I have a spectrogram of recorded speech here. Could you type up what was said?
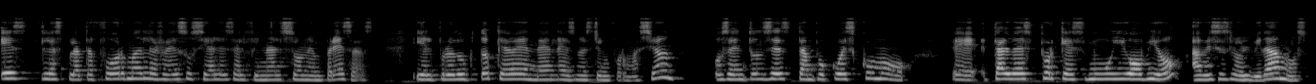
es las plataformas, las redes sociales al final son empresas y el producto que venden es nuestra información, o sea, entonces tampoco es como, eh, tal vez porque es muy obvio, a veces lo olvidamos,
